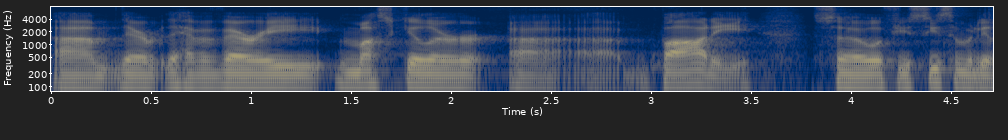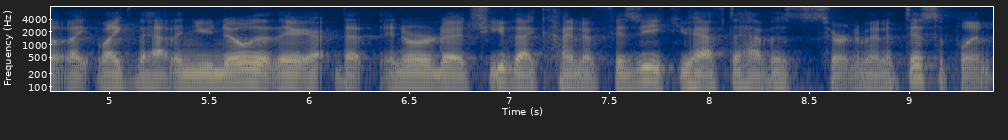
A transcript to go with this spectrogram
um, they they have a very muscular uh, body. So if you see somebody like, like that, then you know that they that in order to achieve that kind of physique, you have to have a certain amount of discipline.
